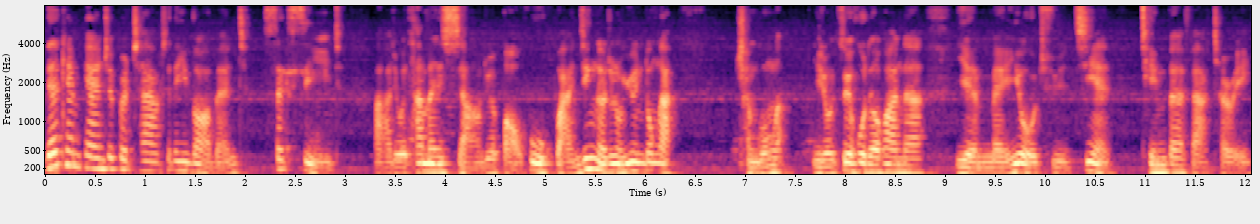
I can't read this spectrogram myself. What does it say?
，their campaign to protect the environment succeed 啊，就是他们想就是保护环境的这种运动啊，成功了。也就最后的话呢，也没有去建 timber factory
